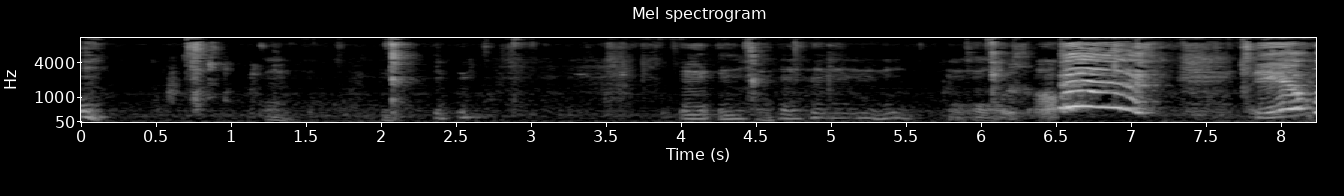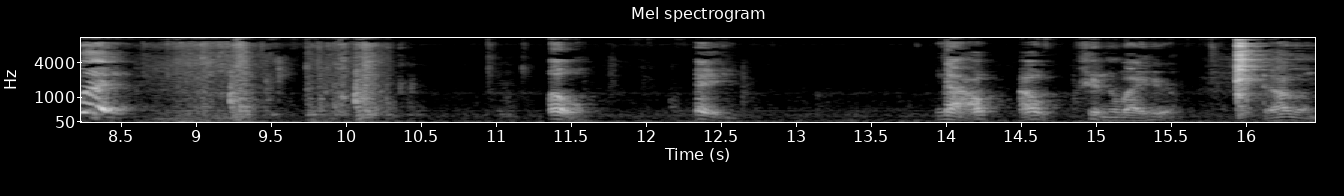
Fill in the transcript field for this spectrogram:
Mm. Mm. Mm, mm, mm, yeah, but oh, hey, now I'm, I'm sitting right here. I'm gonna.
